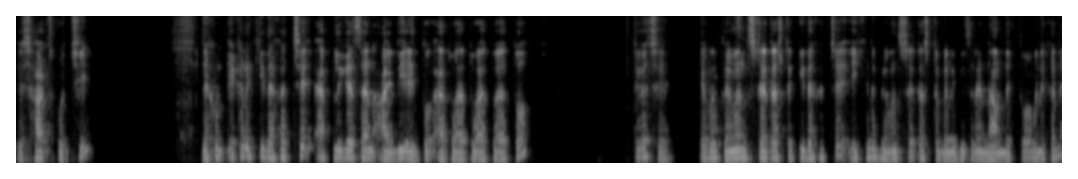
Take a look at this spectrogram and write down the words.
সার্চ করছি। দেখুন, এখানে কি দেখাচ্ছে? অ্যাপ্লিকেশন আইডি এই তো এত এত এত এত। ঠিক আছে? এবার পেমেন্ট স্ট্যাটাসটা কি দেখাচ্ছে? এইখানে পেমেন্ট স্ট্যাটাসটা বেনিফিশিয়ারির নাম দেখতে পাবেন এখানে।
